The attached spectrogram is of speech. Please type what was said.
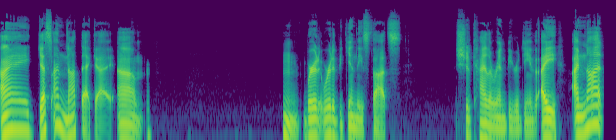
I guess I'm not that guy. Um, hmm, where where to begin these thoughts? Should Kylo Ren be redeemed? I I'm not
